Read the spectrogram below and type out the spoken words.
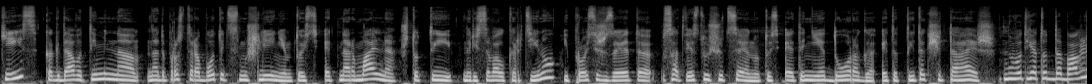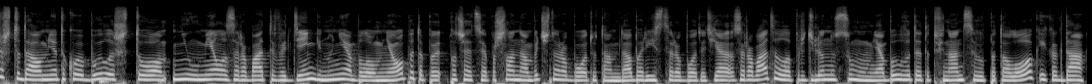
кейс, когда вот именно надо просто работать с мышлением. То есть это нормально, что ты нарисовал картину и просишь за это соответствующую цену. То есть это недорого, это ты так считаешь. Ну вот я тут добавлю добавлю, что да, у меня такое было, что не умела зарабатывать деньги, ну не было у меня опыта, получается, я пошла на обычную работу, там, да, бариста работать, я зарабатывала определенную сумму, у меня был вот этот финансовый потолок, и когда,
